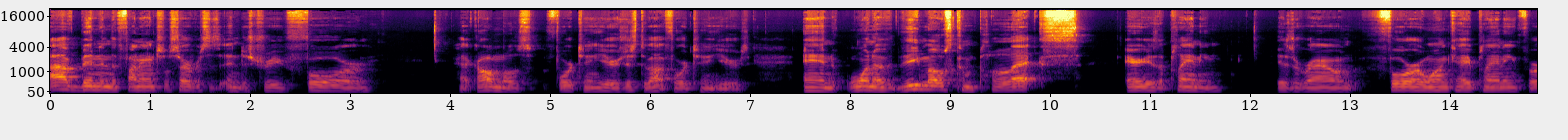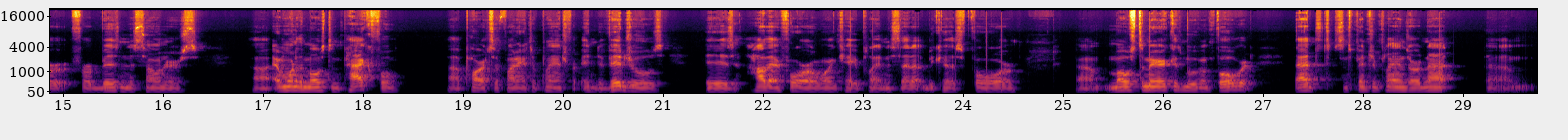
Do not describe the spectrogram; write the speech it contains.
I've been in the financial services industry for heck, almost 14 years, just about 14 years. And one of the most complex areas of planning is around 401k planning for, for business owners. Uh, and one of the most impactful uh, parts of financial plans for individuals is how their 401k plan is set up. Because for um, most Americans moving forward, that since pension plans are not um,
